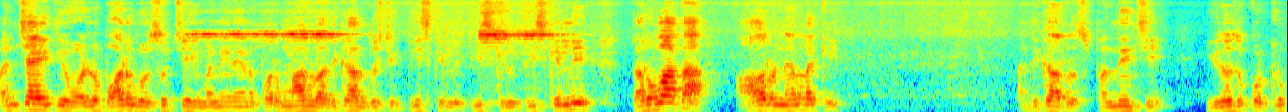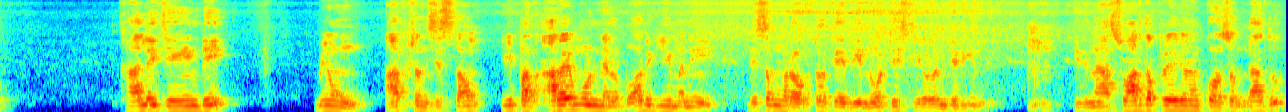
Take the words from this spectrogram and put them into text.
పంచాయతీ వాళ్ళు బాడుగు వసూలు చేయమని నేను పరుమార్లు అధికారుల దృష్టికి తీసుకెళ్ళి తీసుకెళ్ళి తీసుకెళ్ళి తరువాత ఆరు నెలలకి అధికారులు స్పందించి ఈరోజు కొట్లు ఖాళీ చేయండి. మేము ఆప్షన్స్ ఇస్తాం. ఈ పద అరవై మూడు నెలల బాడు గీయమని డిసెంబర్ ఒకటో తేదీ నోటీసులు ఇవ్వడం జరిగింది. ఇది నా స్వార్థ ప్రయోజనం కోసం కాదు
